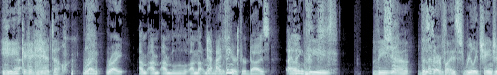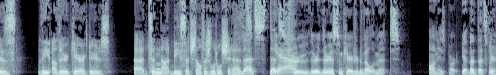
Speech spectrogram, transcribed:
He can't tell. right, right. I'm, I'm, I'm, I'm not remembering I which think- character dies. I Um, think the the uh, the Sorry, sacrifice really changes the other characters uh, to not be such selfish little shitheads. that's that's Yeah. true. There, there is some character development on his part. Yeah, that that's fair.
